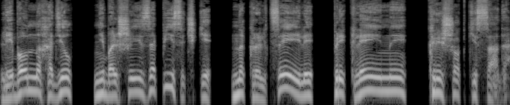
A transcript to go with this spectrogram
либо он находил небольшие записочки на крыльце или приклеенные к решетке сада.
